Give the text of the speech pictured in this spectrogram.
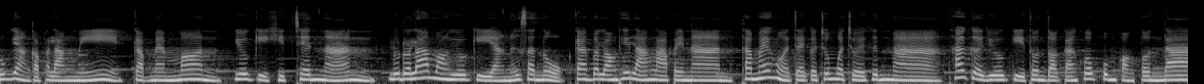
ทุกอย่างกับพลังนี้ กับแมมมอน ยูกิคิดเช่นนั้น ลูโดล่ามองยูกิอย่างนึกสนุก การประลองที่ล้างลาไปนานทำให้หัวใจกระชุ่มกระชวยขึ้นมา ถ้าเกิดยูกิทนต่อการควบคุมของตนได้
